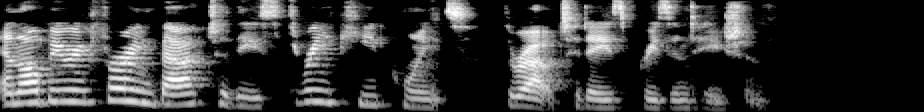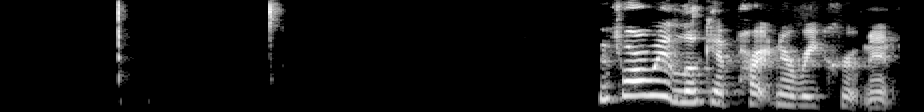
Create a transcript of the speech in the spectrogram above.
And I'll be referring back to these three key points throughout today's presentation. Before we look at partner recruitment,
